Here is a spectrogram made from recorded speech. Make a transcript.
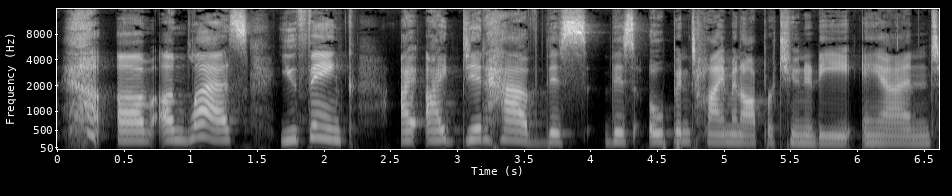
um, unless you think I, I did have this this open time and opportunity and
